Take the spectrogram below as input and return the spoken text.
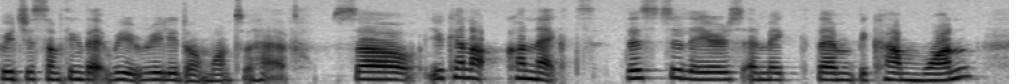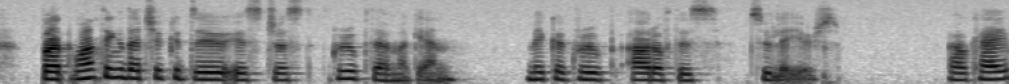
which is something that we really don't want to have. So you cannot connect these two layers and make them become one. But one thing that you could do is just group them again. Make a group out of these two layers. Okay,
